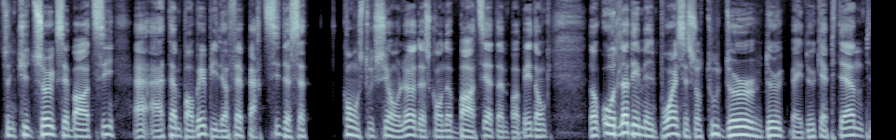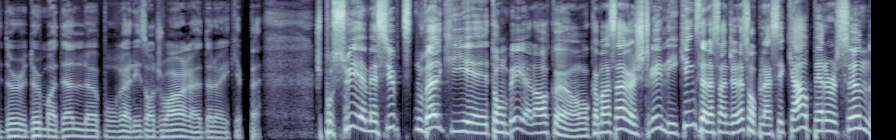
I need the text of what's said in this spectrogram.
C'est une culture qui s'est bâtie à, à, Tampa Bay, puis il a fait partie de cette construction-là, de ce qu'on a bâti à Tampa Bay. Donc, donc au-delà des 1000 points, c'est surtout deux, deux, ben, deux capitaines puis deux, deux modèles pour euh, les autres joueurs euh, de leur équipe. Je poursuis, euh, messieurs. Petite nouvelle qui est tombée alors qu'on commençait à enregistrer. Les Kings de Los Angeles ont placé Carl Peterson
